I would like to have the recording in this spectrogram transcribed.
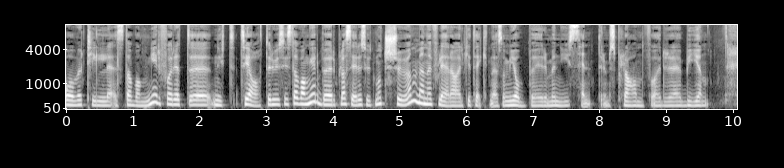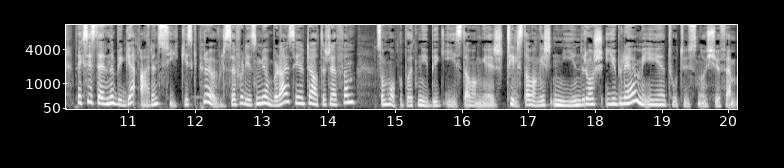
over til Stavanger, for et uh, nytt teaterhus i Stavanger bør plasseres ut mot sjøen, mener flere av arkitektene som jobber med ny sentrumsplan for uh, byen. Det eksisterende bygget er en psykisk prøvelse for de som jobber der, sier teatersjefen, som håper på et nybygg Stavanger, til Stavangers 900-årsjubileum i 2025.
